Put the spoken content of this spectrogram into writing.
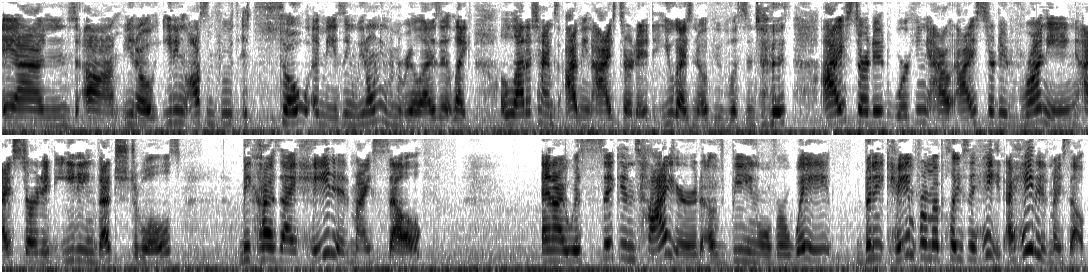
and um, you know eating awesome foods. It's so amazing. We don't even realize it. Like a lot of times i mean i started you guys know if you've listened to this i started working out. I started running. I started eating vegetables because i hated myself and i was sick and tired of being overweight but it came from a place of hate. I hated myself.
